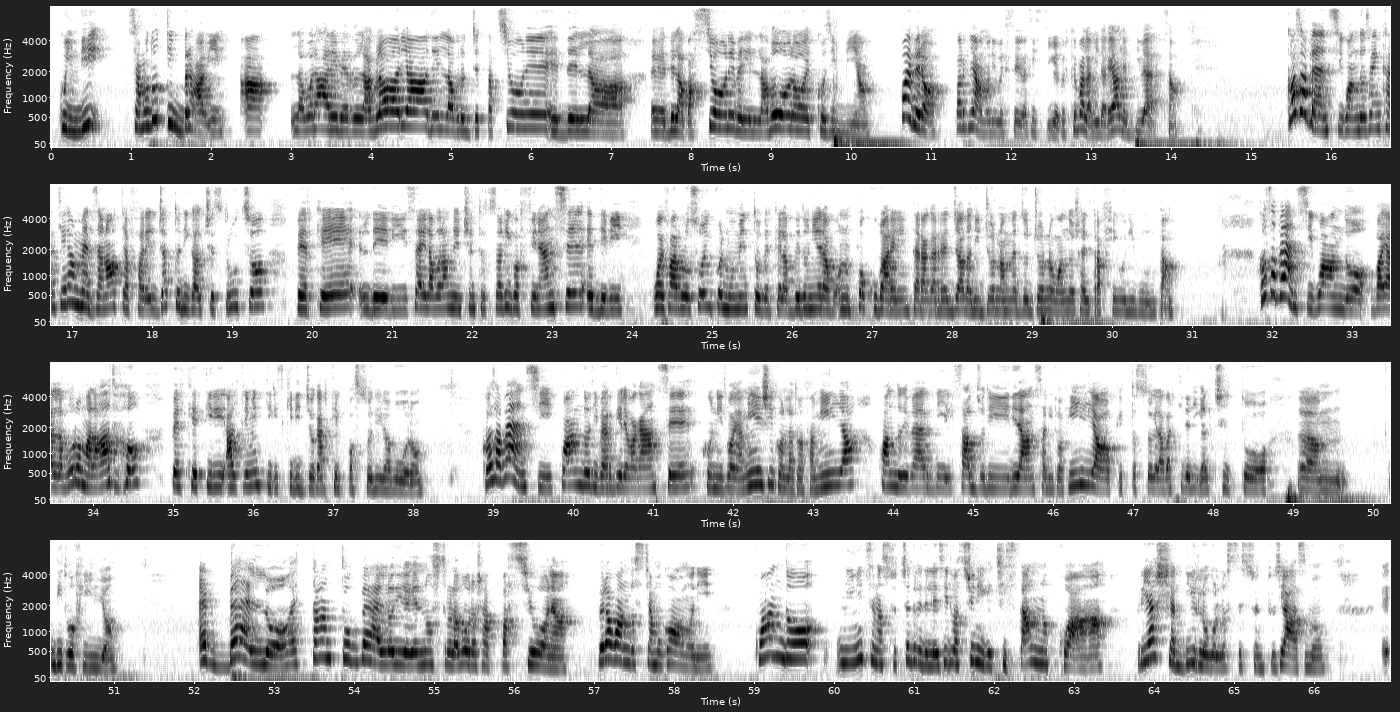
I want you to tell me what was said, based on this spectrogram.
quindi siamo tutti bravi a lavorare per la gloria della progettazione e della, eh, della passione per il lavoro e così via. Poi però parliamo di queste casistiche perché poi la vita reale è diversa. Cosa pensi quando sei in cantiere a mezzanotte a fare il getto di calcestruzzo perché devi, sei lavorando in centro storico a Firenze e devi, puoi farlo solo in quel momento perché la betoniera non può occupare l'intera carreggiata di giorno a mezzogiorno quando c'è il traffico di punta? Cosa pensi quando vai al lavoro malato perché ti, altrimenti rischi di giocarti il posto di lavoro? Cosa pensi quando ti perdi le vacanze con i tuoi amici, con la tua famiglia, quando ti perdi il saggio di, di danza di tua figlia o piuttosto che la partita di calcetto um, di tuo figlio? È bello, è tanto bello dire che il nostro lavoro ci appassiona, però quando stiamo comodi, quando iniziano a succedere delle situazioni che ci stanno qua, riesci a dirlo con lo stesso entusiasmo?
